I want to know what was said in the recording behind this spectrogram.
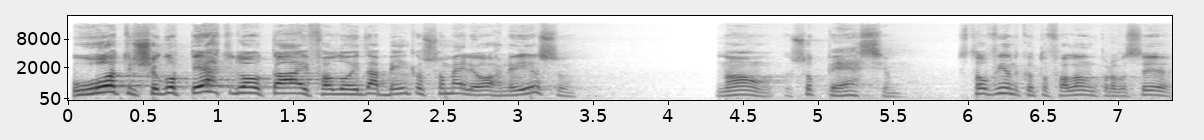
O outro chegou perto do altar e falou, ainda bem que eu sou melhor, não é isso? Não, eu sou péssimo. Você está ouvindo o que eu estou falando para você?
